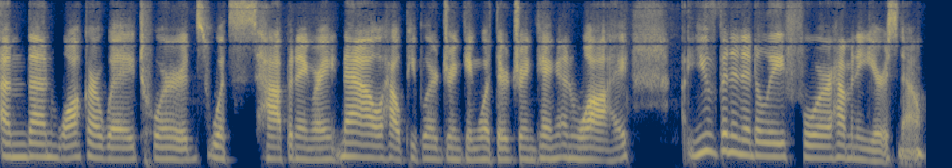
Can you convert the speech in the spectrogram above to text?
and then walk our way towards what's happening right now, how people are drinking, what they're drinking, and why. You've been in Italy for how many years now?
